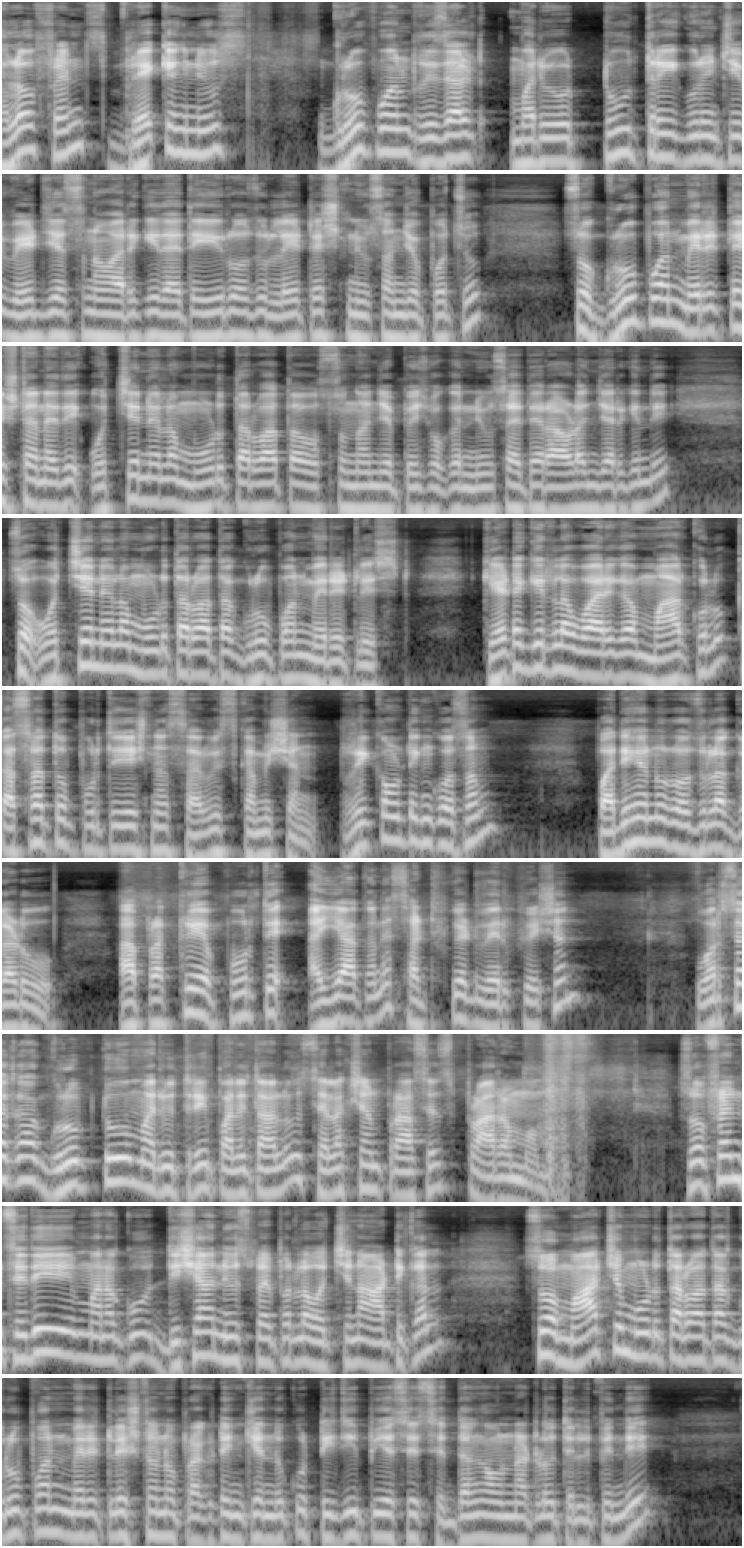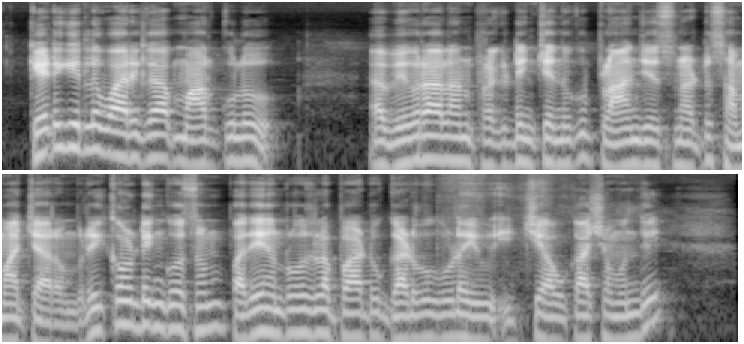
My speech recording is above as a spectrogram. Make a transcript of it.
Hello friends breaking news. Group one result మరియు two three గురించి wait చేస్తున్న వారికి ఇదైతే ఈరోజు లేటెస్ట్ న్యూస్ అని చెప్పొచ్చు. So group one merit list అనేది వచ్చే నెల మూడు తర్వాత వస్తుందని చెప్పేసి ఒక న్యూస్ అయితే రావడం జరిగింది. సో వచ్చే నెల మూడు తర్వాత గ్రూప్ వన్ మెరిట్ లిస్ట్. కేటగిరీల వారీగా మార్కులు కసరత్తు పూర్తి చేసిన సర్వీస్ కమిషన్. రీకౌంటింగ్ కోసం పదిహేను రోజుల గడువు. ఆ ప్రక్రియ పూర్తి అయ్యాకనే సర్టిఫికేట్ వెరిఫికేషన్ వరుసగా గ్రూప్ టూ మరియు త్రీ ఫలితాలు సెలక్షన్ ప్రాసెస్ ప్రారంభం. సో ఫ్రెండ్స్ ఇది మనకు దిశ న్యూస్ పేపర్లో వచ్చిన ఆర్టికల్. సో మార్చి మూడు తర్వాత గ్రూప్ వన్ మెరిట్ లిస్టును ప్రకటించేందుకు టీజీపీఎస్సీ సిద్ధంగా ఉన్నట్లు తెలిపింది. కేటగిరీల వారీగా మార్కులు వివరాలను ప్రకటించేందుకు ప్లాన్ చేస్తున్నట్టు సమాచారం. రీకౌంటింగ్ కోసం పదిహేను రోజుల పాటు గడువు కూడా ఇచ్చే అవకాశం ఉంది.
